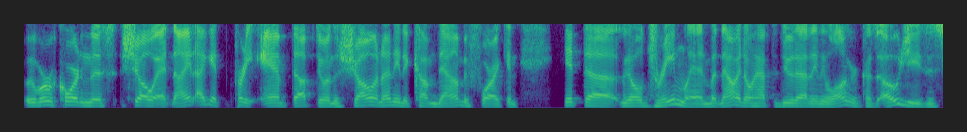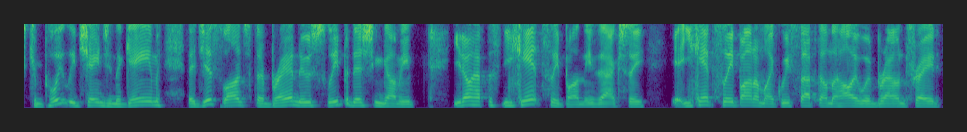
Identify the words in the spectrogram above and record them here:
We were recording this show at night. I get pretty amped up doing the show, and I need to come down before I can hit the, the old dreamland. But now I don't have to do that any longer because OG's is completely changing the game. They just launched their brand new Sleep Edition gummy. You don't have to. You can't sleep on these actually you can't sleep on them like we slept on the Hollywood Brown trade.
